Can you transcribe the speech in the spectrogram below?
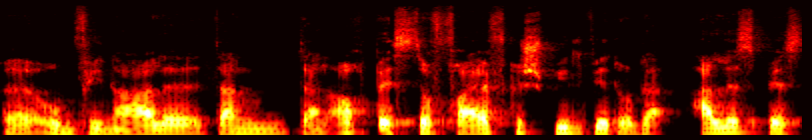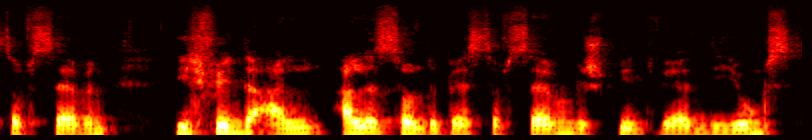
äh, um Finale dann, dann auch Best of Five gespielt wird oder alles Best of Seven. Ich finde, all, alles sollte Best of Seven gespielt werden. Die Jungs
